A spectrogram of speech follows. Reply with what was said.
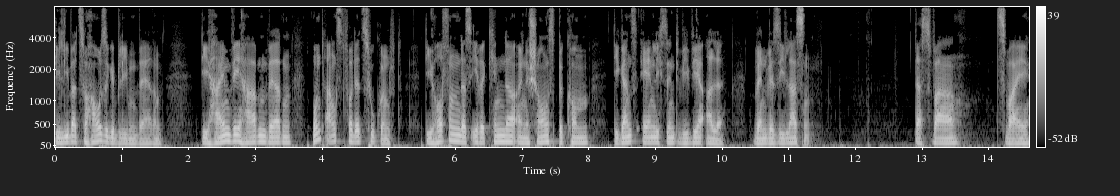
die lieber zu Hause geblieben wären, die Heimweh haben werden und Angst vor der Zukunft, die hoffen, dass ihre Kinder eine Chance bekommen, die ganz ähnlich sind wie wir alle, wenn wir sie lassen. Das war zwei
